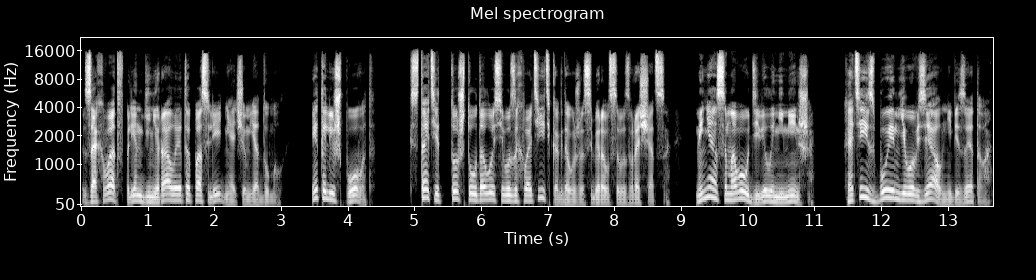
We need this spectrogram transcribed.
захват в плен генерала — это последнее, о чем я думал. Это лишь повод. Кстати, то, что удалось его захватить, когда уже собирался возвращаться, меня самого удивило не меньше. Хотя и с боем его взял, не без этого.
